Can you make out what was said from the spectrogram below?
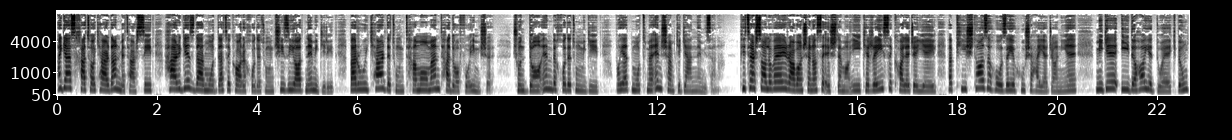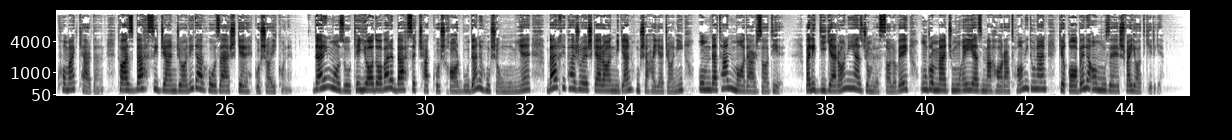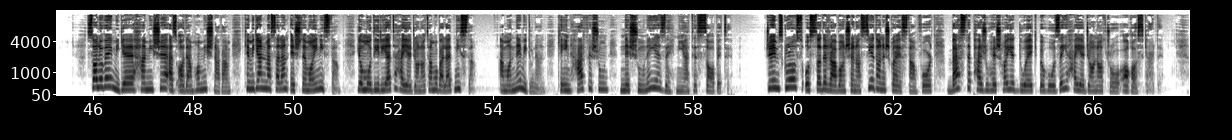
اگر از خطا کردن بترسید هرگز در مدت کار خودتون چیزی یاد نمی‌گیرید و روی کردتون تماما تدافعی میشه چون دائم به خودتون میگید باید مطمئن شم که گن نمی‌زنم. پیتر سالووی روانشناس اجتماعی که رئیس کالج ییل و پیشتاز حوزه هوش هیجانیه میگه ایده های دوک به اون کمک کردن تا از بحثی جنجالی در حوزش گره گشایی کنه. در این موضوع که یادآور بحث چکشخار بودن هوش عمومیه برخی پژوهشگران میگن هوش هیجانی عمدتا مادرزادیه ولی دیگرانی از جمله سالووی اون رو مجموعه ای از مهارت ها می‌دونن که قابل آموزش و یادگیریه. سالووی میگه همیشه از آدم ها میشنوم که میگن مثلا اجتماعی نیستم یا مدیریت هیجاناتم و بلد نیستم. اما نمی‌دونن که این حرفشون نشونه ذهنیت ثابته. جیمز گروس استاد روانشناسی دانشگاه استنفورد بست پژوهش‌های دوک به حوزه هیجانات رو آغاز کرده.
